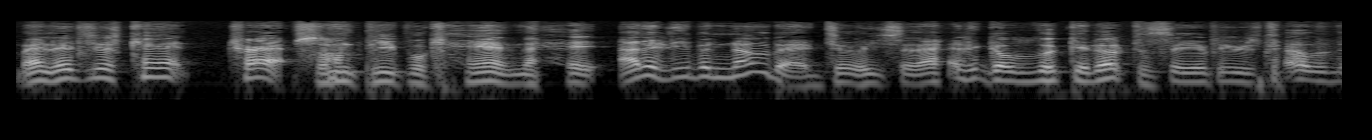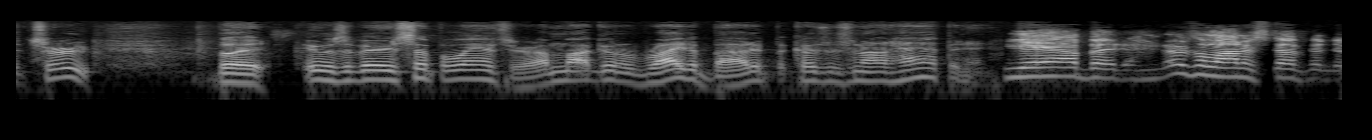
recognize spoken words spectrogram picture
man, they just can't trap. Some people can. They, I didn't even know that until he said I had to go look it up to see if he was telling the truth. But it was a very simple answer. I'm not going to write about it because it's not happening. Yeah, but there's a lot of stuff in the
